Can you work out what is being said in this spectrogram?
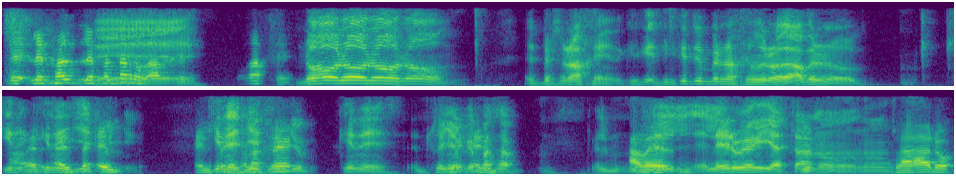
Le, le fal- le falta Eh, rodaje. rodaje. No, no, no, no. El personaje. Dices que tiene un personaje muy rodado, pero. ¿Quién, A ver, quién el- es Jason? el- El ¿Quién es Jason? ¿Quién es? Un señor el- que el- pasa. El, A ver. el, el héroe y ya está, no. no. Claro,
